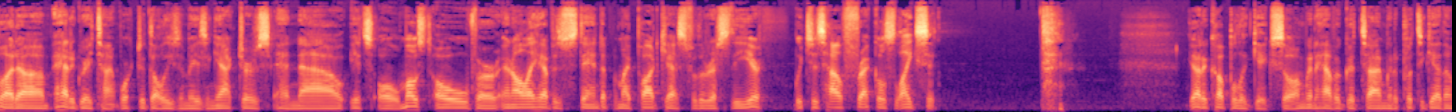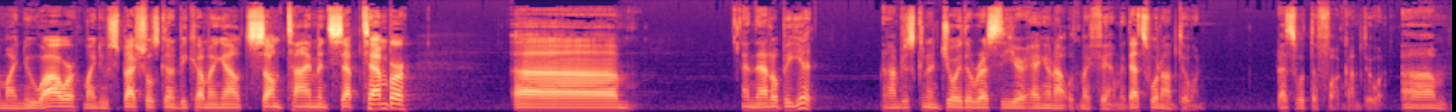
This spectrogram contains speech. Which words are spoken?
But um, I had a great time. Worked with all these amazing actors, and now it's almost over. And all I have is stand up in my podcast for the rest of the year, which is how Freckles likes it. Got a couple of gigs, so I'm going to have a good time. I'm going to put together my new hour. My new special is going to be coming out sometime in September. Um, and that'll be it and I'm just going to enjoy the rest of the year hanging out with my family. That's what I'm doing. That's what the fuck I'm doing. Um,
